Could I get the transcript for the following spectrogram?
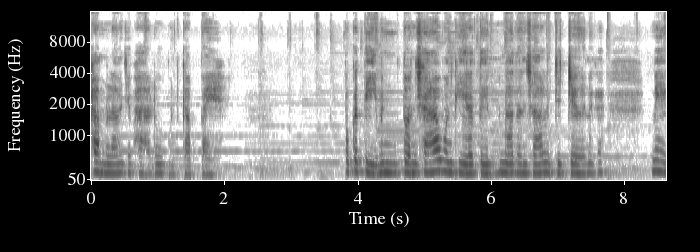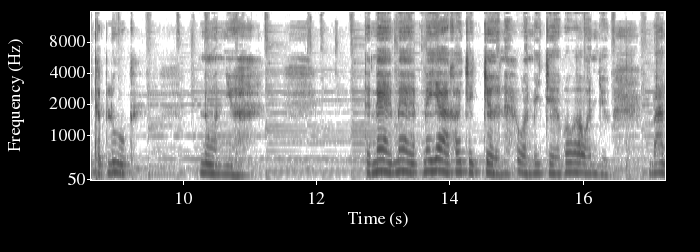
ค่ำแล้วจะพาลูกมันกลับไป ปกติมันตอนเช้าบางทีเราตื่นมาตอนเช้าเราจะเจอนะคะ แม่กับลูกนอนอยู่แต่แม่แม่แม่ย่าเขาจะเจอนะออนไม่เจอเพราะว่าออนอยู่บ้าน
